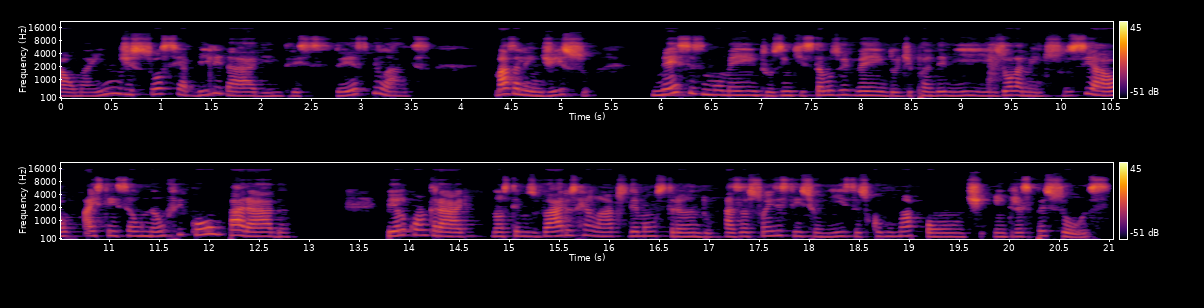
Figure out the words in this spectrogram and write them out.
há uma indissociabilidade entre esses três pilares. Mas, além disso, nesses momentos em que estamos vivendo de pandemia e isolamento social, a extensão não ficou parada. Pelo contrário, nós temos vários relatos demonstrando as ações extensionistas como uma ponte entre as pessoas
